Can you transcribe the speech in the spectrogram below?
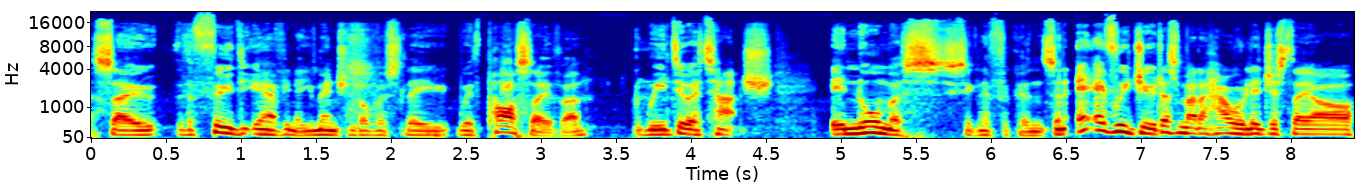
So the food that you have, you know, you mentioned obviously with Passover, we do attach enormous significance, and every Jew doesn't matter how religious they are,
